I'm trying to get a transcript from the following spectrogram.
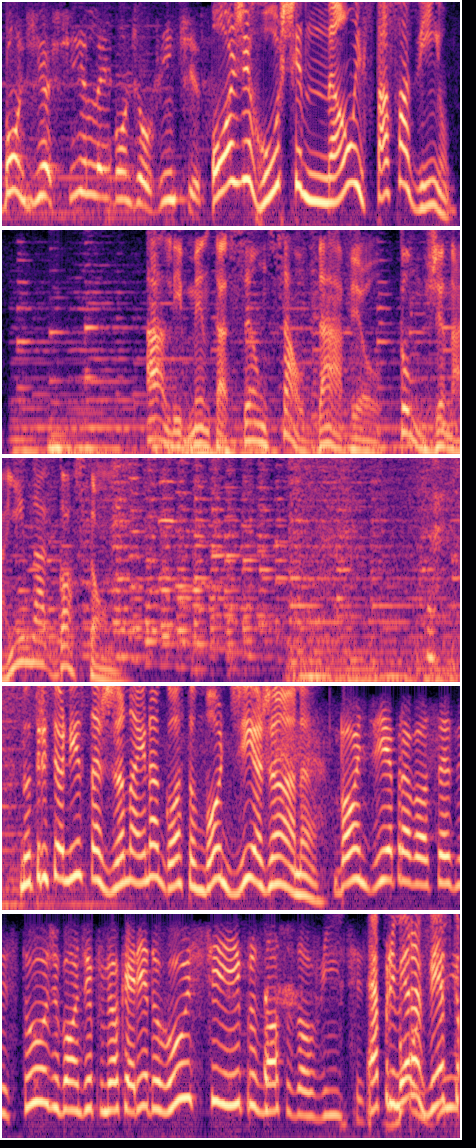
Bom dia, Sheila, e bom dia, ouvintes. Hoje, Rusti não está sozinho. Alimentação saudável, com Janaína Goston. Nutricionista Janaína Gosta. Bom dia, Jana. Bom dia para vocês no estúdio, bom dia para o meu querido Rusti e para os nossos ouvintes. É a primeira Bom vez dia, que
